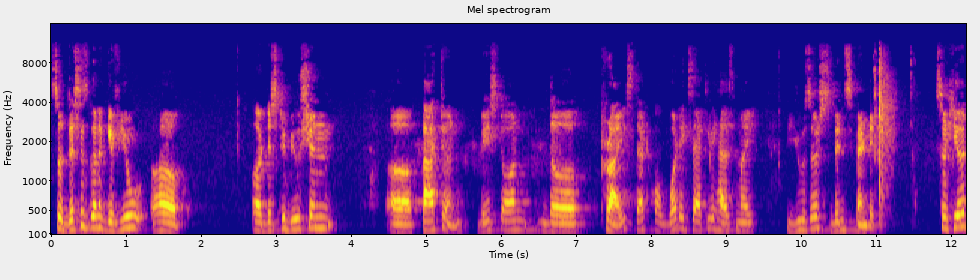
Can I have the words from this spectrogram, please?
so this is going to give you uh, a distribution uh, pattern based on the price that what exactly has my users been spending. So here,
